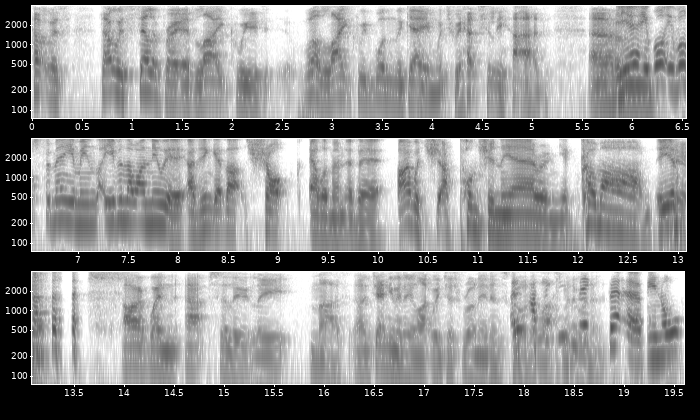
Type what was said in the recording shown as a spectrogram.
that was that was celebrated like we'd well like we'd won the game, which we actually had. Um, yeah, it was, it was for me. I mean, even though I knew it, I didn't get that shock element of it. I would I'd punch in the air and you come on. You know? yeah. I went absolutely mad. Uh, genuinely, like we're just running and scored I, a last minute. It makes better. I mean, all,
